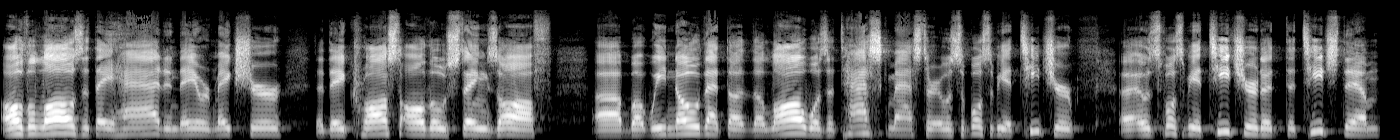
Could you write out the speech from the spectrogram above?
all the laws that they had, and they would make sure that they crossed all those things off. Uh, but we know that the, the law was a taskmaster, it was supposed to be a teacher. Uh, it was supposed to be a teacher to, to teach them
